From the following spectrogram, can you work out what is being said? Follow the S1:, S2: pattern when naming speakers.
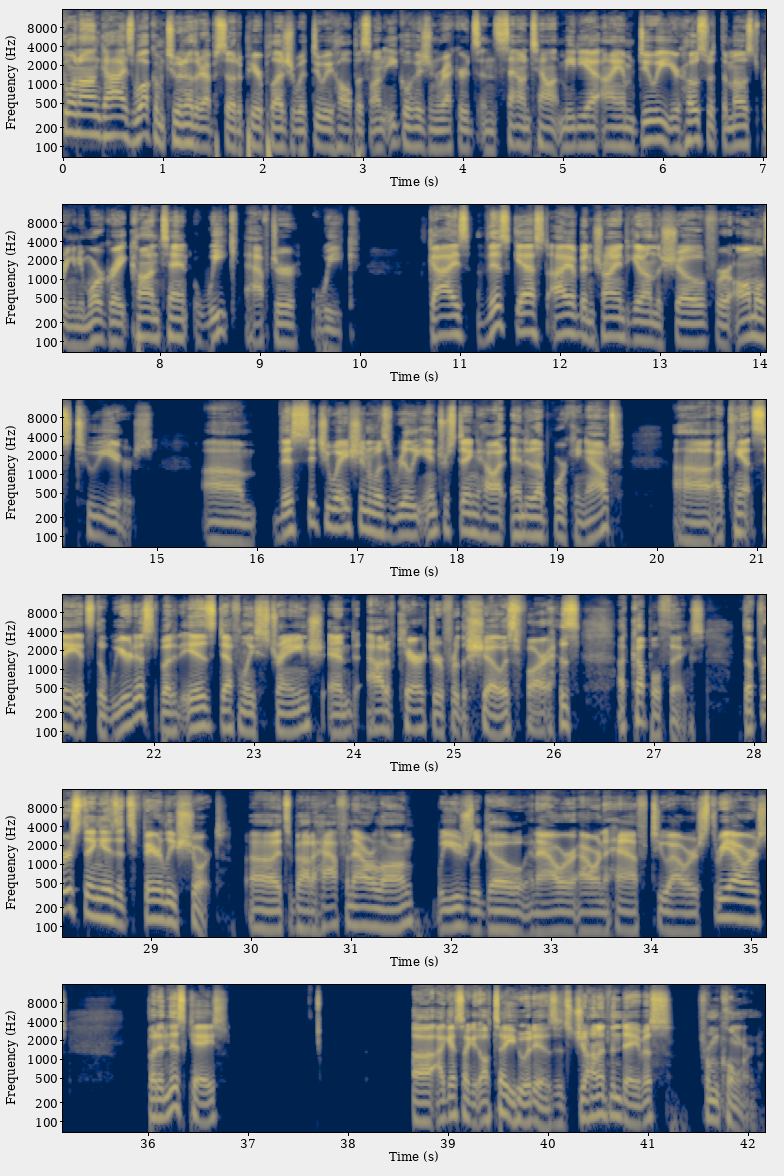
S1: Going on, guys? Welcome to another episode of Peer Pleasure with Dewey Halpus on Equal Vision Records and Sound Talent Media. I am Dewey, your host with the most, bringing you more great content week after week. Guys, this guest I have been trying to get on the show for almost two years. Um, this situation was really interesting how it ended up working out. Uh, I can't say it's the weirdest, but it is definitely strange and out of character for the show as far as a couple things. The first thing is it's fairly short. Uh, it's about a half an hour long. We usually go an hour, hour and a half, two hours, three hours. But in this case, uh, I guess I will tell you who it is. It's Jonathan Davis from Korn.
